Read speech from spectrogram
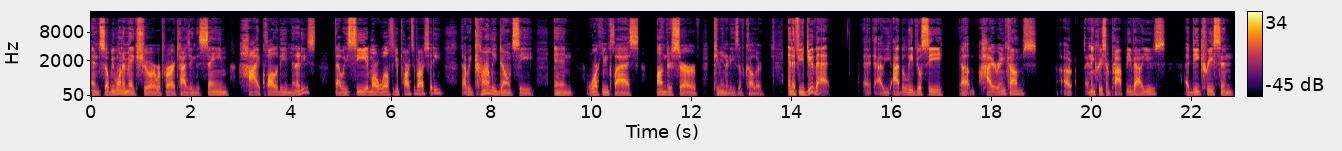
And so we want to make sure we're prioritizing the same high quality amenities that we see in more wealthier parts of our city that we currently don't see in working class, underserved communities of color. And if you do that, I, I believe you'll see uh, higher incomes, uh, an increase in property values, a decrease in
